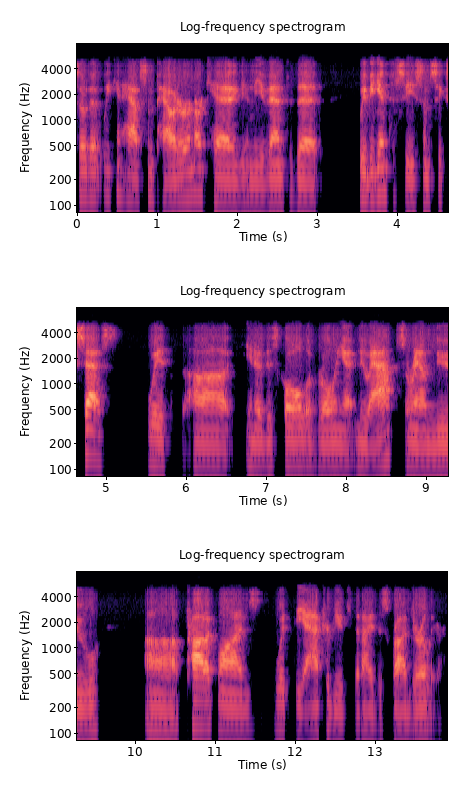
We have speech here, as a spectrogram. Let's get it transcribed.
so that we can have some powder in our keg in the event that we begin to see some success with you know this goal of rolling out new apps around new product lines with the attributes that I described earlier.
